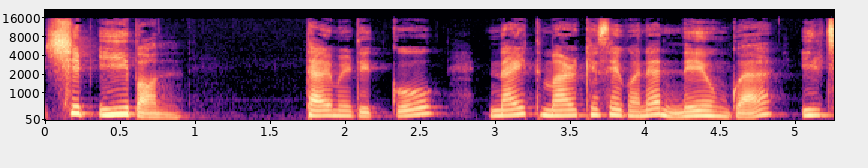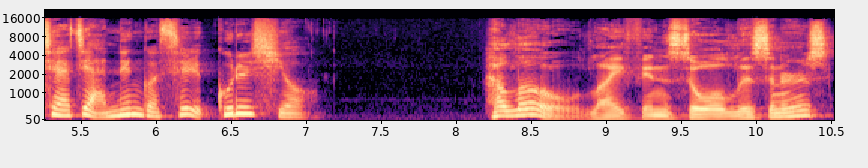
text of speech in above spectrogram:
(12번) 다음을 듣고 나이트 마켓에 관한 내용과 일치하지 않는 것을 고르시오. Hello, Life in Seoul listeners.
